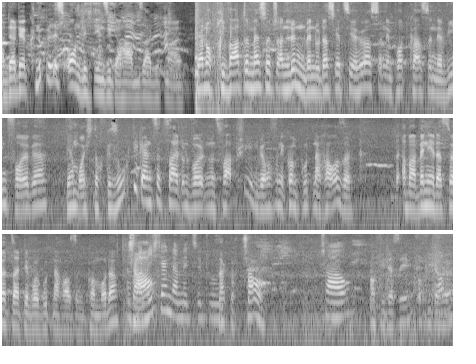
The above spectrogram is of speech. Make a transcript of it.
Und der, der Knüppel ist ordentlich, den sie da haben, sage ich mal. Ja, noch private Message an Lynn. Wenn du das jetzt hier hörst in dem Podcast, in der Wien-Folge, wir haben euch doch gesucht die ganze Zeit und wollten uns verabschieden. Wir hoffen, ihr kommt gut nach Hause. Aber wenn ihr das hört, seid ihr wohl gut nach Hause gekommen, oder? Was habe ich denn damit zu tun? Sag doch ciao. Ciao. Auf Wiedersehen, auf Wiederhören.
